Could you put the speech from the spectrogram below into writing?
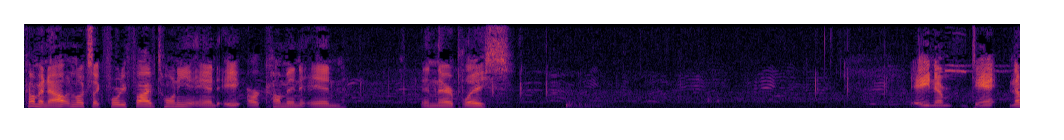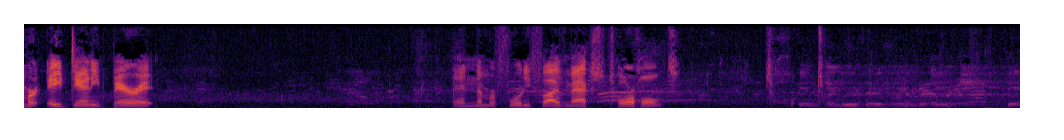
coming out. And looks like 45, 20, and 8 are coming in in their place. Eight number Dan, number eight Danny Barrett. And number forty-five Max Torholt. Tor- In for Luther. Number eight, Danny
